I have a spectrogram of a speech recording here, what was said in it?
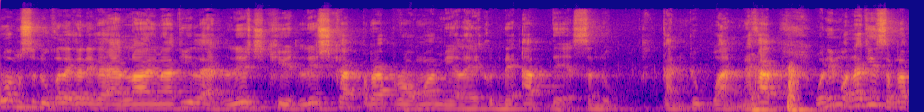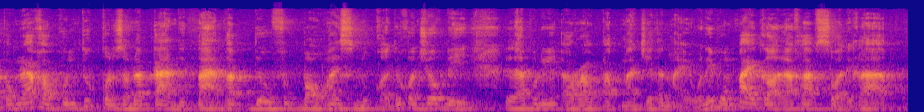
ร่วมสนุกอะไรกันในการแอดไลน์มาที่แลดลิชคิดลิชครับรับรองว่ามีอะไรคุณได้อัปเดตสนุก กันทุกวันนะครับ วันนี้หมดหน้าที่สำหรับผมแล้วขอบคุณทุกคนสำหรับการติดตามครับดูฟุตบอลให้สนุกขอให้ทุกคนโชคดี แล้วพรุ่งนี้เรากลับมาเจอกันใหม่ วันนี้ผมไปก่อนแล้วครับ สวัสดีครับ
